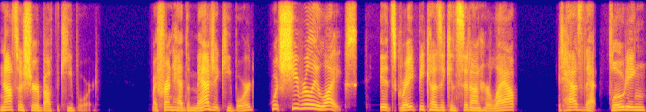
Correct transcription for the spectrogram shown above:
not so sure about the keyboard. My friend had the Magic keyboard, which she really likes. It's great because it can sit on her lap. It has that floating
